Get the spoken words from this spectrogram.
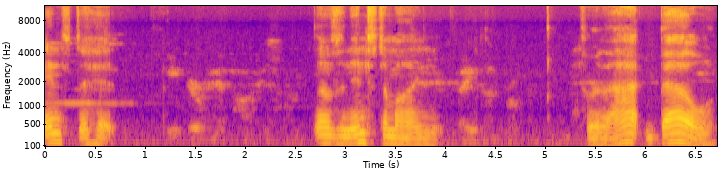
insta hit. That was an insta mine for that bell.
